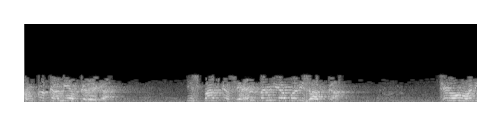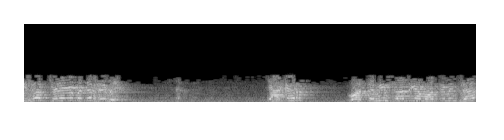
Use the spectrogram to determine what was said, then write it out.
ہم کو کامیاب کرے گا۔ بات کا ذہن بن گیا مولی صاحب کا۔ پھر وہ مولی صاحب چلے گئے مدرسے میں۔ جا کر؟ محتمین صاحب یا محتمین صاحب،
